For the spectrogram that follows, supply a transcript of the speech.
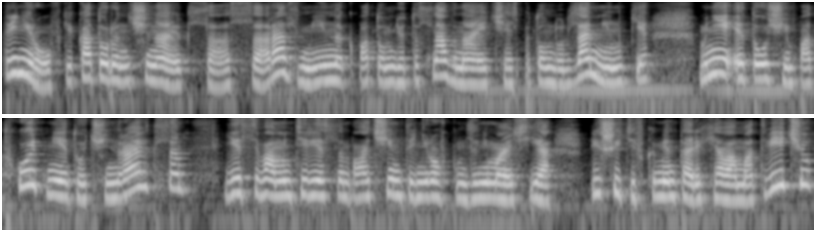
тренировки, которые начинаются с разминок, потом идет основная часть, потом идут заминки. Мне это очень подходит, мне это очень нравится. Если вам интересно, по чьим тренировкам занимаюсь я, пишите в комментариях, я вам отвечу.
